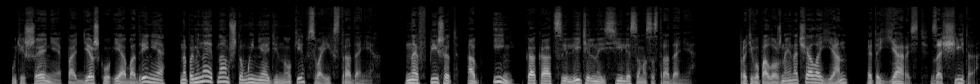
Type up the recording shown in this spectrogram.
— утешение, поддержку и ободрение напоминает нам, что мы не одиноки в своих страданиях. Неф пишет об инь как о целительной силе самосострадания. Противоположное начало ян — это ярость, защита,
